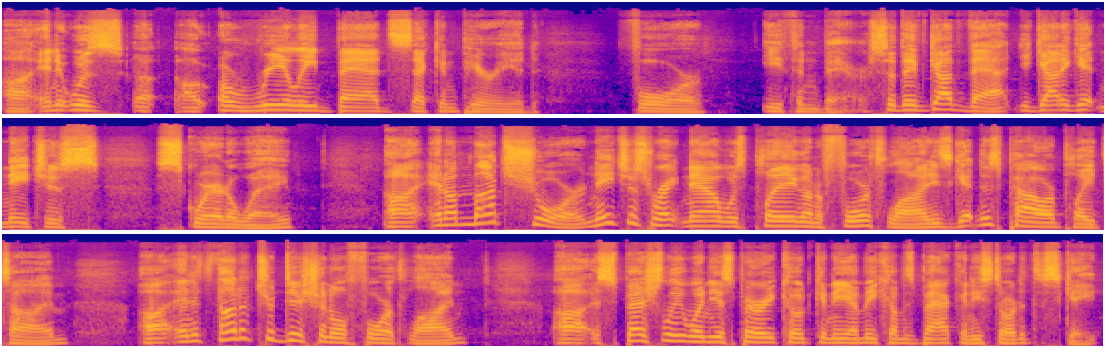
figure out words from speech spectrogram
Uh, and it was a, a, a, really bad second period for Ethan Bear. So they've got that. You got to get Necas squared away. Uh, and I'm not sure. Necas right now was playing on a fourth line. He's getting his power play time. Uh, and it's not a traditional fourth line uh, especially when Jesperi Kotkaniemi comes back and he started to skate.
